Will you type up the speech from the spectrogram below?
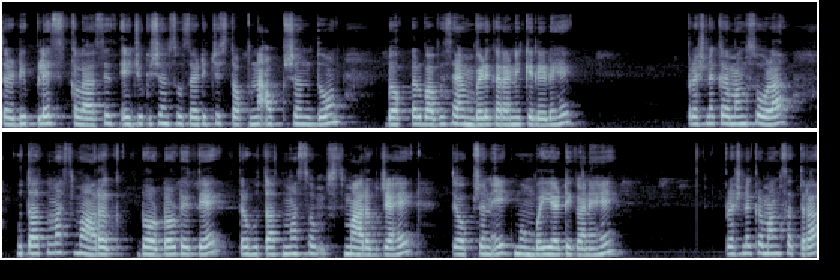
तर डिप्लेस क्लासेस एज्युकेशन सोसायटीची स्थापना ऑप्शन दोन डॉक्टर बाबासाहेब आंबेडकरांनी केलेले आहे प्रश्न क्रमांक सोळा हुतात्मा स्मारक डॉट डॉट येते. तर हुतात्मा स्मारक जे आहे ते ऑप्शन एक मुंबई या ठिकाणी आहे. प्रश्न क्रमांक सतरा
